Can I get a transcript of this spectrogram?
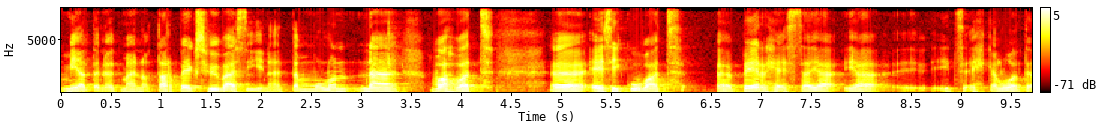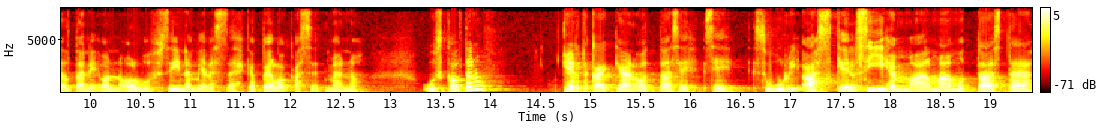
mieltänyt, että mä en ole tarpeeksi hyvä siinä, että mulla on nämä vahvat esikuvat perheessä ja, ja itse ehkä luonteeltani on ollut siinä mielessä ehkä pelokas, että mä en ole uskaltanut kerta kaikkiaan ottaa se, se suuri askel siihen maailmaan, mutta taas tämä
